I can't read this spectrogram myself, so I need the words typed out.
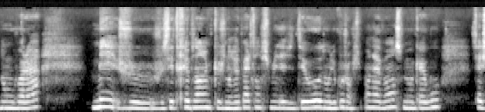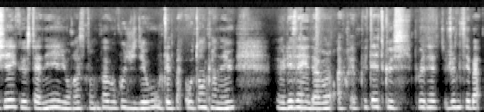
donc voilà. Mais je, sais très bien que je n'aurai pas le temps de filmer des vidéos, donc du coup j'en filme en avance, mais au cas où, sachez que cette année, il y aura pas beaucoup de vidéos, ou peut-être pas autant qu'il y en a eu euh, les années d'avant. Après, peut-être que si, peut-être, je ne sais pas.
